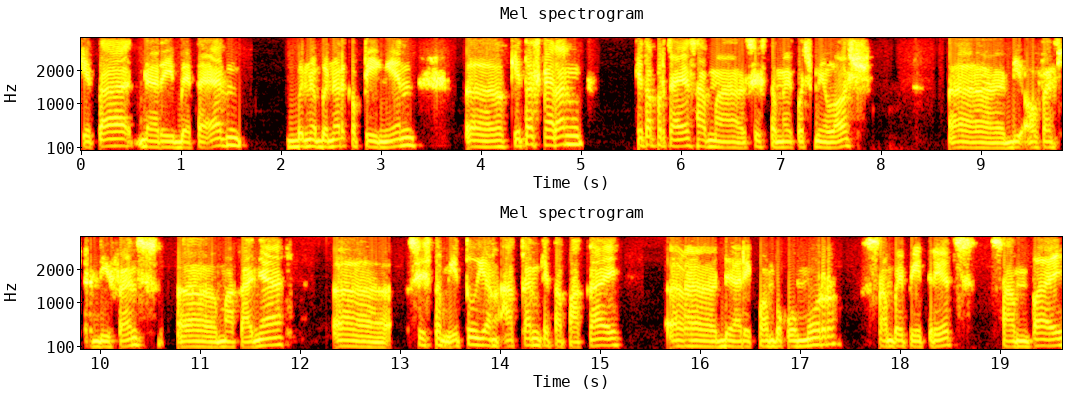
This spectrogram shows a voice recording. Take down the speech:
kita dari BTN benar-benar kepingin eh, kita sekarang kita percaya sama sistemnya Coach Milos eh, di offense dan defense eh, makanya eh, sistem itu yang akan kita pakai eh, dari kelompok umur sampai Patriots sampai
